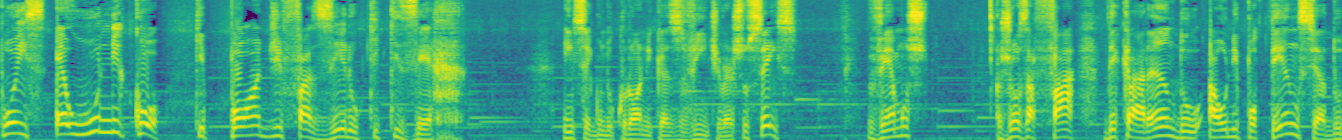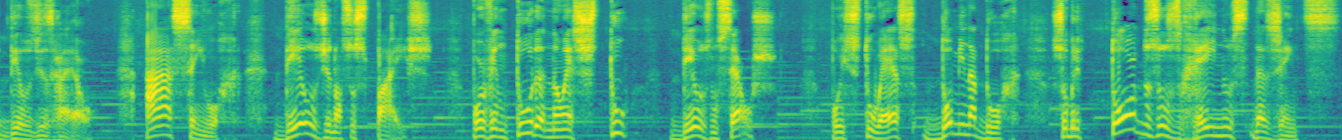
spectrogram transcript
pois é o único que pode fazer o que quiser. Em 2 Crônicas 20, verso 6, vemos Josafá declarando a onipotência do Deus de Israel. Ah, Senhor, Deus de nossos pais, porventura não és tu Deus nos céus? Pois tu és dominador sobre todos os reinos das gentes,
